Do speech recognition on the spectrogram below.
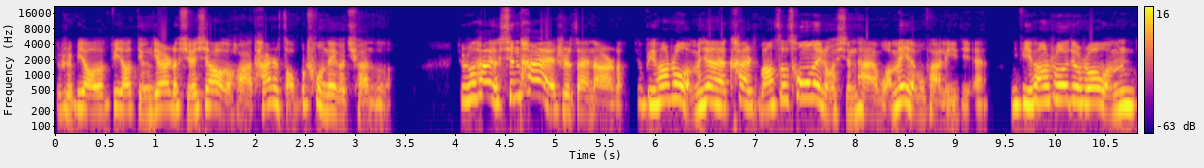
就是比较比较顶尖的学校的话，他是走不出那个圈子的。就说他那个心态是在那儿的，就比方说我们现在看王思聪那种心态，我们也无法理解。你比方说，就是说我们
